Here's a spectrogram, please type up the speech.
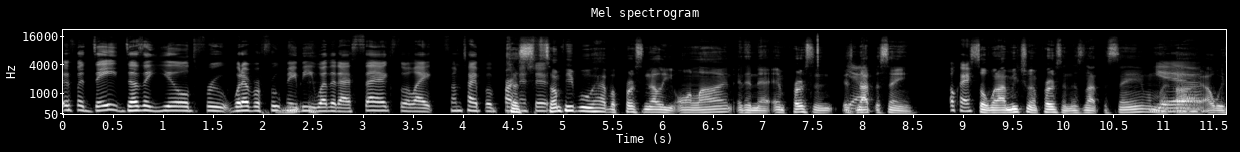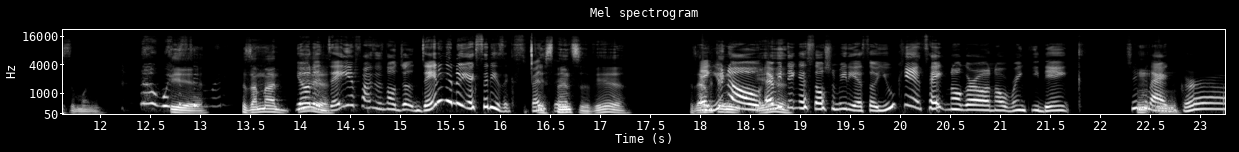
if a date doesn't yield fruit, whatever fruit may be, whether that's sex or like some type of partnership. some people have a personality online, and then that in person is Yeah. not the same. okay. So when I meet you in person, it's not the same. I'm like, all Yeah. I waste the money No, wasting Yeah. money. because I'm not. Yo, yeah, the dating funds is no joke. Dating in New York City is expensive. expensive. yeah. And you know, yeah. everything is social media. So you can't take no girl no rinky dink. She be like, Mm-mm. girl,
